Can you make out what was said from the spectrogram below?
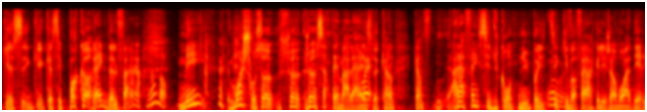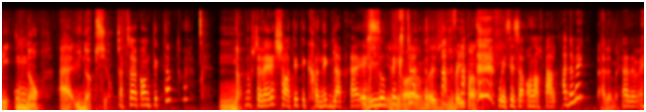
que c'est, pas correct de le faire. Non, non. Mais moi, je trouve ça. je un- J'ai un certain malaise Ouais. là, quand, quand, à la fin, c'est du contenu politique qui va faire que les gens vont adhérer ou Mm. non à une option. As-tu un compte TikTok, toi? Non. Non, je te verrais chanter tes chroniques de la presse Oui, sur je- TikTok. ben, je vais y penser. oui, c'est ça. On en reparle. À demain. À demain. À demain.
